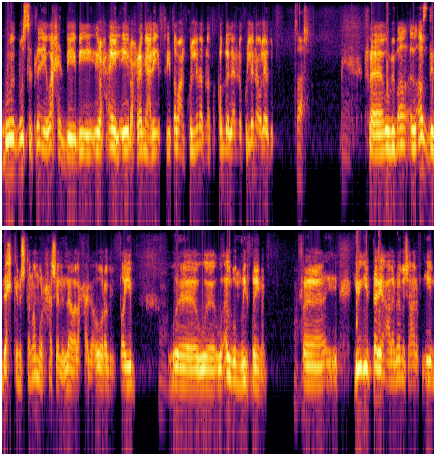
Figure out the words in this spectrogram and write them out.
وتبص تلاقي واحد بي بي يروح قايل إيه يروح رامي عليه. فيه طبعا كلنا بنتقبل لأن كلنا أولاده. صح. ف وبيبقى القصد ضحك مش تنمر حاشا لله ولا حاجة. هو راجل طيب. و... و... وقلبه نظيف دايما. مهم. فيتريق على ده مش عارف إيه.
